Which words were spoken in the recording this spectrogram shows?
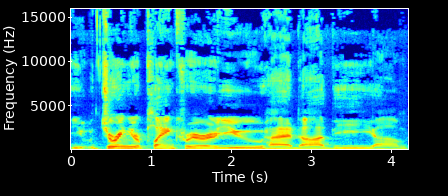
you, during your playing career, you had uh, the, um,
